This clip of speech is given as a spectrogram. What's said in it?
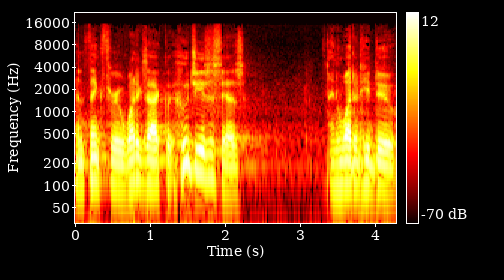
and think through what exactly, who Jesus is and what did he do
